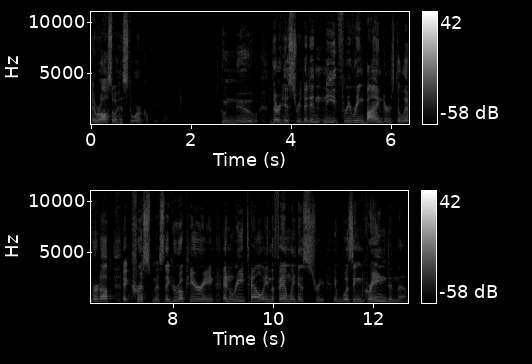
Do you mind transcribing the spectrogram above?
They were also a historical people who knew their history. They didn't need three ring binders delivered up at Christmas. They grew up hearing and retelling the family history, it was ingrained in them.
